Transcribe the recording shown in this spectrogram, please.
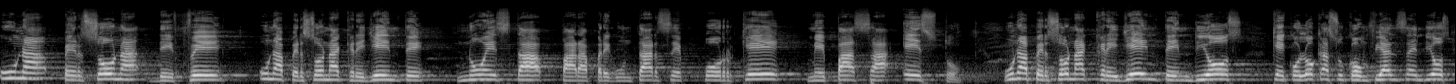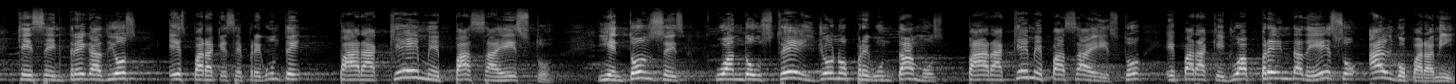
una persona de fe, una persona creyente, no está para preguntarse, ¿por qué me pasa esto? Una persona creyente en Dios, que coloca su confianza en Dios, que se entrega a Dios, es para que se pregunte, ¿para qué me pasa esto? Y entonces, cuando usted y yo nos preguntamos, ¿para qué me pasa esto? Es para que yo aprenda de eso algo para mí.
